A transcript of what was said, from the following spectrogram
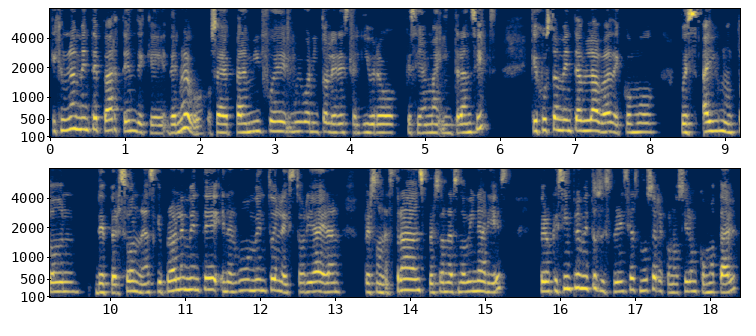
que generalmente parten de que, de nuevo, o sea, para mí fue muy bonito leer este libro que se llama In Transit, que justamente hablaba de cómo pues hay un montón de personas que probablemente en algún momento en la historia eran personas trans, personas no binarias, pero que simplemente sus experiencias no se reconocieron como tal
